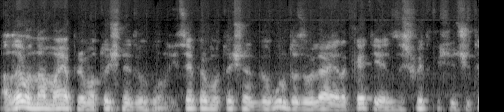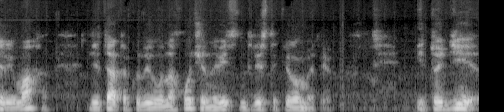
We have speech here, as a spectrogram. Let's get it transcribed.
але вона має прямоточний двигун. І цей прямоточний двигун дозволяє ракеті зі швидкістю 4 маха літати, куди вона хоче, на відстань 300 кілометрів. І тоді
